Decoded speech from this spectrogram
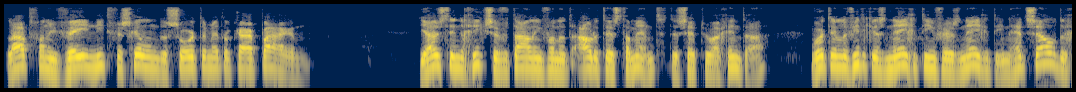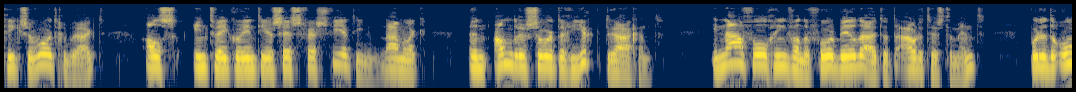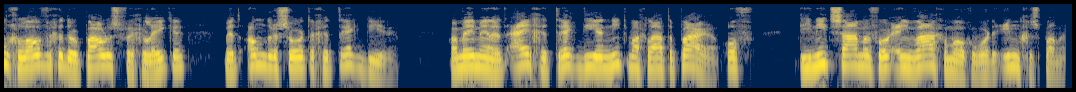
laat van uw vee niet verschillende soorten met elkaar paren. Juist in de Griekse vertaling van het Oude Testament, de Septuaginta, wordt in Leviticus 19 vers 19 hetzelfde Griekse woord gebruikt als in 2 Korintiërs 6 vers 14, namelijk een andersoortig juk dragend. In navolging van de voorbeelden uit het Oude Testament worden de ongelovigen door Paulus vergeleken met andersoortige trekdieren, waarmee men het eigen trekdier niet mag laten paren of die niet samen voor één wagen mogen worden ingespannen.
